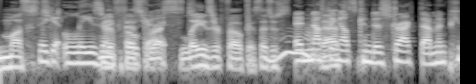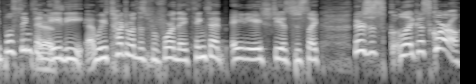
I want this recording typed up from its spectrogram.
must They get laser this right. focused. laser focused. That's just and nothing else can distract them. And people think that Yes. AD. We've talked about this before. They think that ADHD is just like there's a like a squirrel.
